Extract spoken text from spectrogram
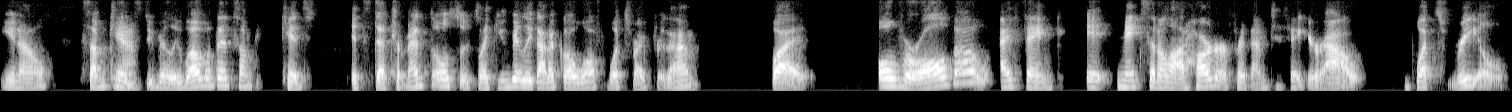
you know. Some kids yeah. do really well with it. Some kids it's detrimental. So it's like you really got to go off what's right for them. But overall, though, I think it makes it a lot harder for them to figure out what's real,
